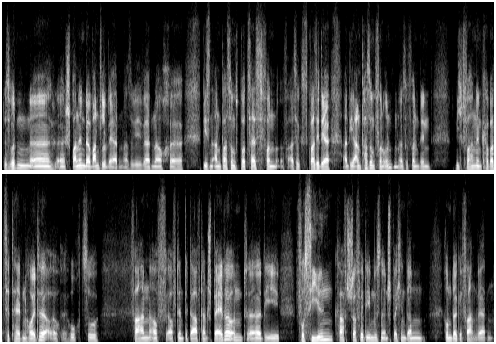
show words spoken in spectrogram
Das wird ein äh, äh, spannender Wandel werden. Also wir werden auch äh, diesen Anpassungsprozess von, also quasi der, die Anpassung von unten, also von den nicht vorhandenen Kapazitäten heute äh, hochzufahren auf, auf den Bedarf dann später und äh, die fossilen Kraftstoffe, die müssen entsprechend dann runtergefahren werden.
